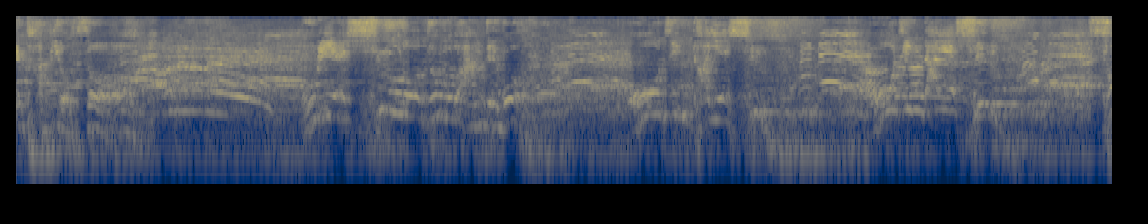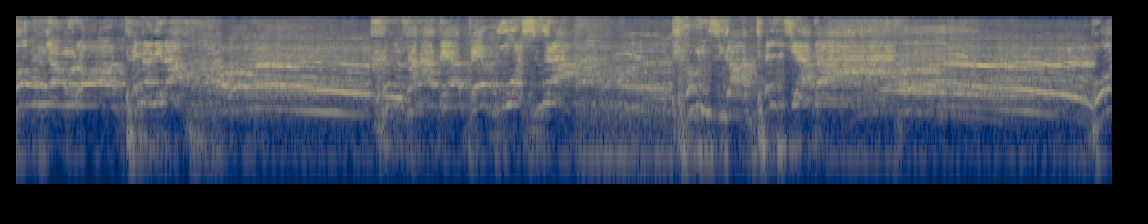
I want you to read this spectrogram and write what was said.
밖에 답이 없어. 우리의 힘으로 능으로 안 되고 오직 나의 힘, 오직 나의 힘, 성령으로 되느니라. 큰 산아 내 앞에 무엇이냐? 평지가 될지어다. 뭐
